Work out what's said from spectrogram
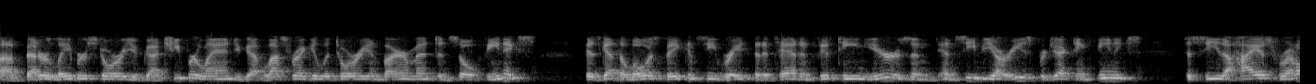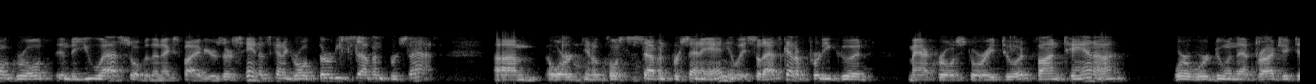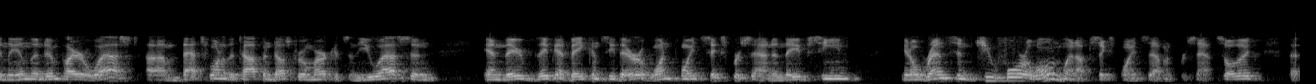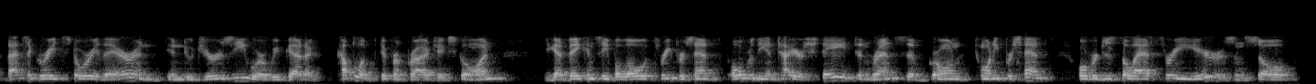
a better labor story, you've got cheaper land, you've got less regulatory environment. And so Phoenix has got the lowest vacancy rate that it's had in 15 years, and CBRE is projecting Phoenix to see the highest rental growth in the U.S. over the next five years. They're saying it's gonna grow 37%, um, or, you know, close to 7% annually. So that's got a pretty good macro story to it. Fontana, where we're doing that project in the Inland Empire West, um, that's one of the top industrial markets in the U.S., and they've got vacancy there of 1.6%. And they've seen, you know, rents in Q4 alone went up 6.7%. So that's a great story there. In New Jersey, where we've got a couple of different projects going, you got vacancy below 3% over the entire state, and rents have grown 20% over just the last three years. And so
